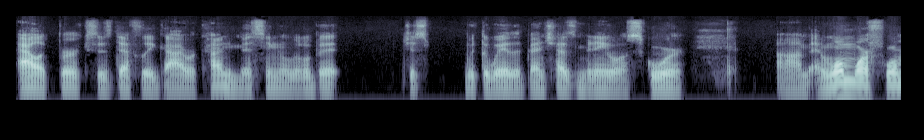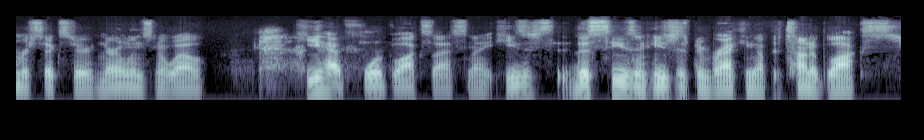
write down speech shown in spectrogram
Alec Burks is definitely a guy we're kind of missing a little bit, just with the way the bench hasn't been able to score. Um, and one more former Sixer, Nerlens Noel. He had four blocks last night. He's this season he's just been racking up a ton of blocks.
